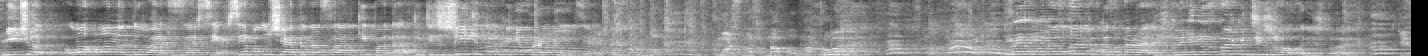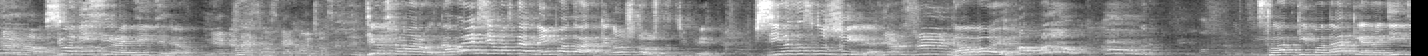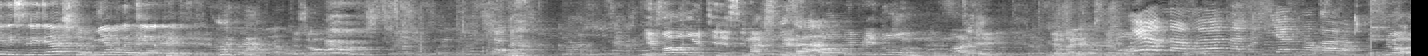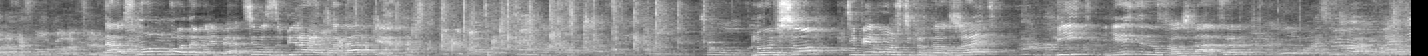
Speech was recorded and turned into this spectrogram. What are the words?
Ничего, он, он отдувается за всех. Все получают у нас сладкие подарки. Держите, только не уроните. Можешь нас на пол, на пол. Мы, мы настолько постарались, что они настолько тяжелые, что... Кидай на пол. Все, неси родителям. Не обижайся, пускай кончился. Дедушка Мороз, давай всем остальным подарки. Ну что ж ты теперь? Все заслужили. Держи! Давай. Сладкие подарки, а родители следят, чтобы не было диабета. Не балуйтесь, иначе следующий Да. не приду нафиг. Держи, тяжело Все, давай с Новым годом тебя. Да, с Новым годом, ребят. Все, забираем подарки. Ну и все. Теперь можете продолжать пить, есть и наслаждаться. Новое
